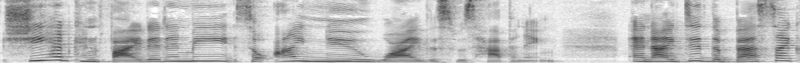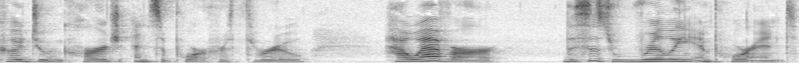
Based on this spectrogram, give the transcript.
She had confided in me, so I knew why this was happening, and I did the best I could to encourage and support her through. However, this is really important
